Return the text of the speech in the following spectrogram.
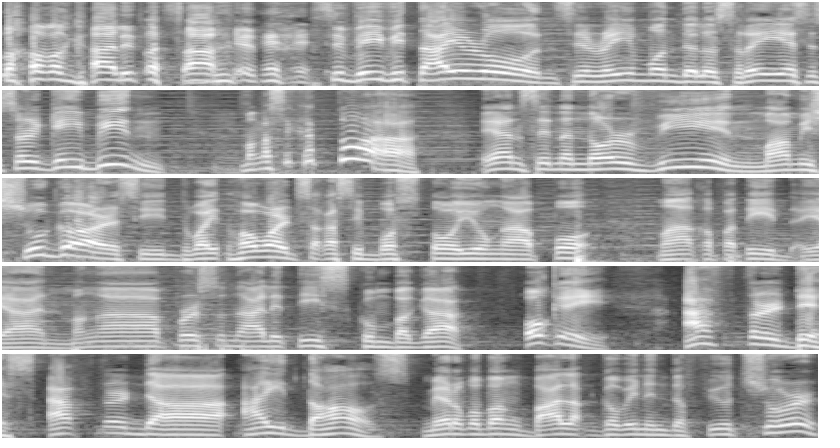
Baka magalit pa sa akin. si Baby Tyrone, si Raymond De Los Reyes, si Sir Gay Bean. Mga sikat to ah. Ayan, si na Norvin, Mommy Sugar, si Dwight Howard, saka si Boss Toyo nga po, mga kapatid. Ayan, mga personalities, kumbaga. Okay, after this, after the idols, meron pa bang balak gawin in the future?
